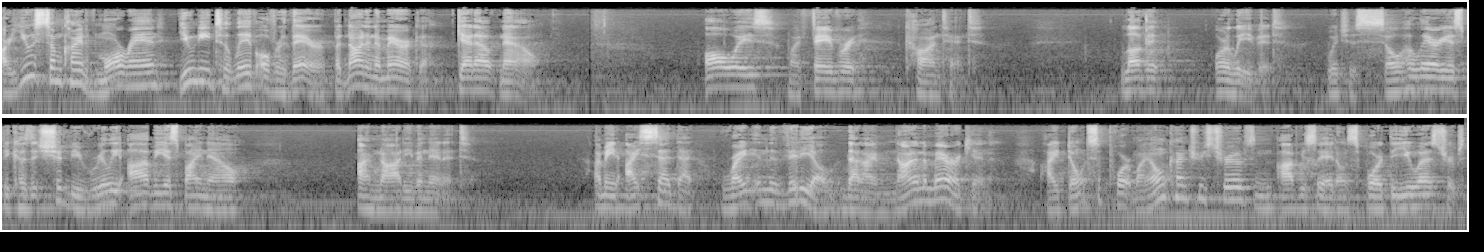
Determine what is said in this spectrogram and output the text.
Are you some kind of moron? You need to live over there, but not in America. Get out now. Always my favorite content. Love it or leave it, which is so hilarious because it should be really obvious by now I'm not even in it. I mean, I said that right in the video that I'm not an American. I don't support my own country's troops, and obviously I don't support the U.S. troops.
